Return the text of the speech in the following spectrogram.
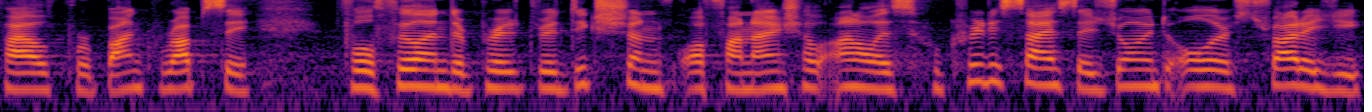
filed for bankruptcy fulfilling the prediction of financial analysts who criticized the joint oil strategy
